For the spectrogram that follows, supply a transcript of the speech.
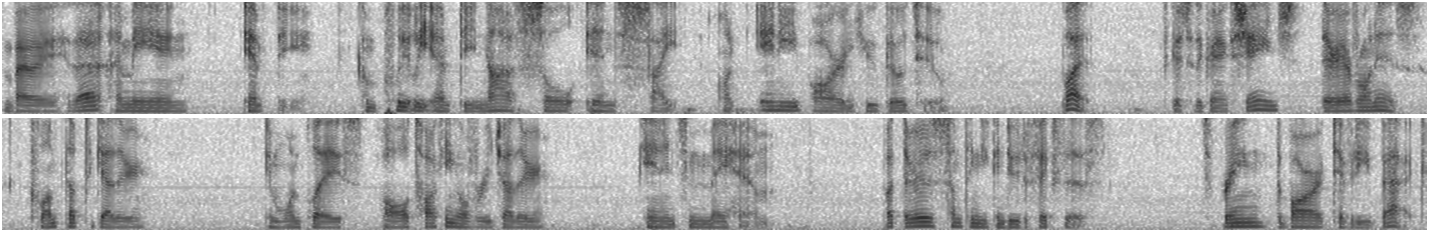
And by that, I mean empty. Completely empty. Not a soul in sight on any bar you go to. But, if you go to the Grand Exchange, there everyone is. Clumped up together in one place, all talking over each other and it's mayhem. But there is something you can do to fix this. To bring the bar activity back.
